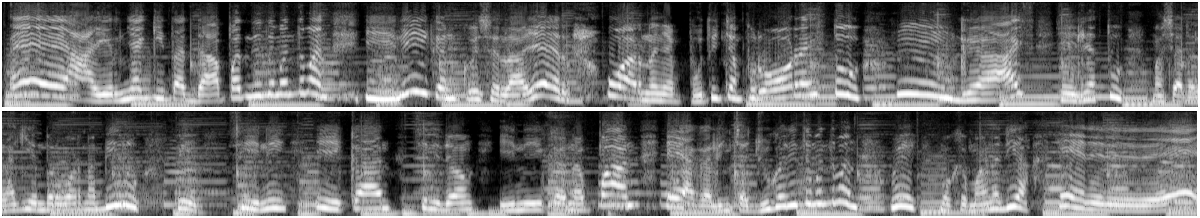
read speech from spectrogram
Eh, akhirnya kita dapat nih teman-teman. Ini ikan kue selayar, warnanya putih campur orange tuh. Hmm, guys, eh lihat tuh, masih ada lagi yang berwarna biru. Eh, sini ikan, sini dong. Ini ikan apaan? Eh, agak lincah juga nih teman-teman. Weh, mau ke mana dia? Eh, deh, deh, deh.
